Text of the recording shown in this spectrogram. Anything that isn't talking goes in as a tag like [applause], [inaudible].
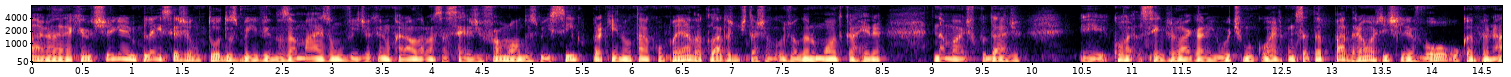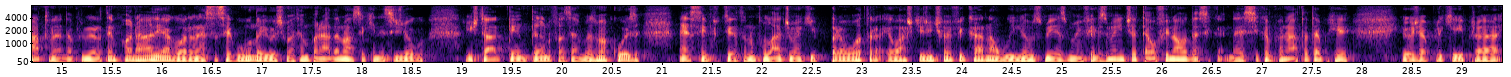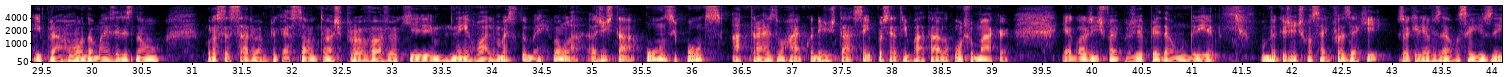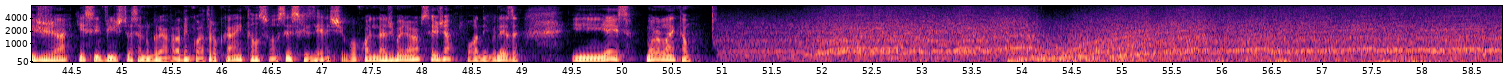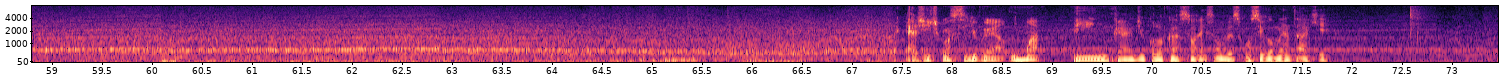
Fala galera, aqui é o Tio Gameplay, sejam todos bem-vindos a mais um vídeo aqui no canal da nossa série de Fórmula 1 2005. Para quem não está acompanhando, é claro, a gente está jogando modo carreira na maior dificuldade e sempre largaram em último, correndo com setup padrão. A gente levou o campeonato né, da primeira temporada e agora nessa segunda e última temporada nossa aqui nesse jogo, a gente está tentando fazer a mesma coisa, né, sempre tentando pular de uma equipe para outra. Eu acho que a gente vai ficar na Williams mesmo, infelizmente, até o final desse, desse campeonato, até porque eu já apliquei para ir para Honda, mas eles não processaram a aplicação, então acho provável que nem role. Mas tudo bem, vamos lá. A gente está 11 pontos atrás do Raikkonen, a gente está 100% empatado com o Schumacher e agora a gente vai para GP da Hungria. Vamos ver o que a gente consegue fazer aqui. Só queria avisar vocês desde já que esse vídeo está sendo gravado em 4K, então se vocês quiserem assistir com a qualidade melhor, vocês já podem, beleza? E é isso, bora lá então. A gente conseguiu ganhar uma penca de colocações. Vamos ver se consigo aumentar aqui.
